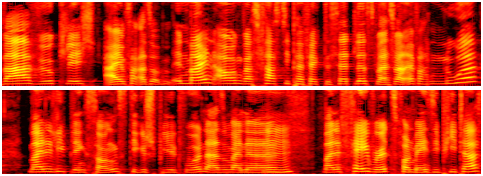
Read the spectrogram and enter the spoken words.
war wirklich einfach, also in meinen Augen war es fast die perfekte Setlist, weil es waren einfach nur meine Lieblingssongs, die gespielt wurden. Also meine, Mhm. Meine Favorites von Maisie Peters.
